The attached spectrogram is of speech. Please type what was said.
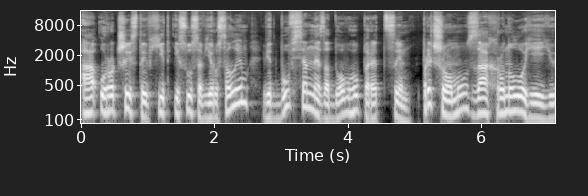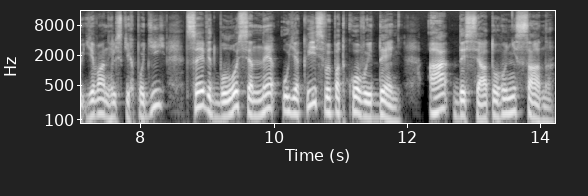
А урочистий вхід Ісуса в Єрусалим відбувся незадовго перед цим. Причому, за хронологією євангельських подій, це відбулося не у якийсь випадковий день, а 10-го Нісана.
